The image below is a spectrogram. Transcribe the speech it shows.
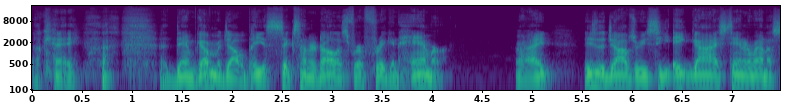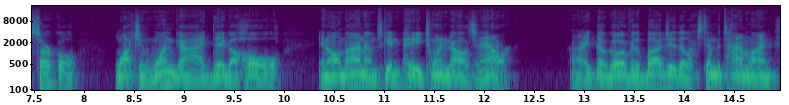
Okay. a damn government job will pay you $600 for a friggin' hammer. All right? These are the jobs where you see eight guys standing around a circle watching one guy dig a hole, and all nine of them's getting paid $20 an hour. All right? They'll go over the budget, they'll extend the timeline.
